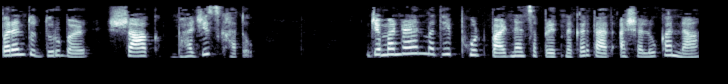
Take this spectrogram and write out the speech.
परंतु दुर्बळ शाक भाजीच खातो. जे मंडळांमध्ये फूट पाडण्याचा प्रयत्न करतात अशा लोकांना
